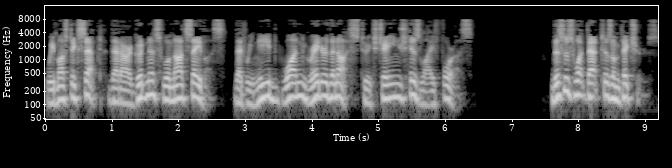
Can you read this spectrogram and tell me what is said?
We must accept that our goodness will not save us, that we need one greater than us to exchange his life for us. This is what baptism pictures.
